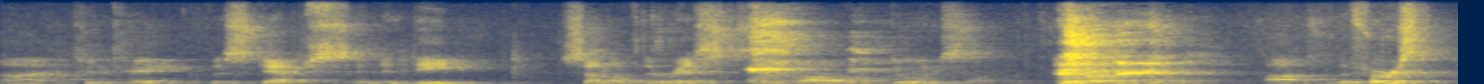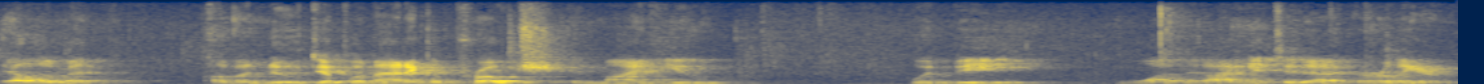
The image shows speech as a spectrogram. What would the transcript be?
uh, to take the steps and indeed some of the risks involved in doing so. Uh, the first element of a new diplomatic approach, in my view, would be one that I hinted at earlier,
